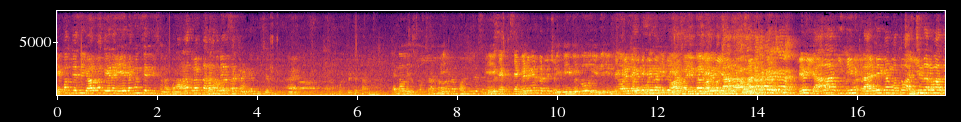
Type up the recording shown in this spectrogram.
రిఫర్ చేసి ఇవాళ వరకు ఏ ఏ రకమైన చర్య తీసుకున్నారు కొన్ని అర్హత లేకపోతే అర్హత లేదు మేము ఇలా దీన్ని క్లారిటీగా మొత్తం అయిన తర్వాత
